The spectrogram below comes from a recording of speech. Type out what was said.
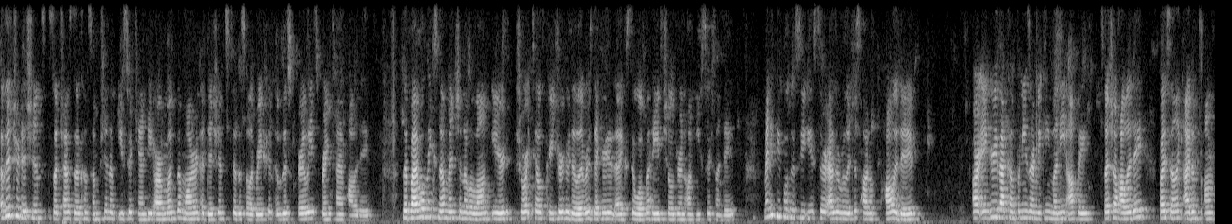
Other traditions, such as the consumption of Easter candy, are among the modern additions to the celebration of this early springtime holiday. The Bible makes no mention of a long eared, short tailed creature who delivers decorated eggs to well behaved children on Easter Sunday. Many people who see Easter as a religious holiday are angry that companies are making money off a special holiday by selling items un-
